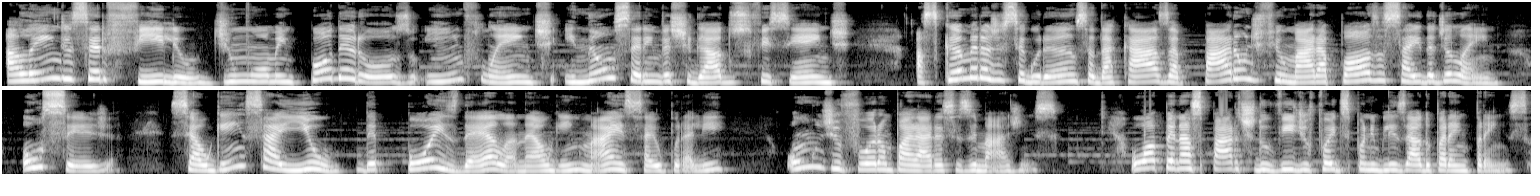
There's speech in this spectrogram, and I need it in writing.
Além de ser filho de um homem poderoso e influente e não ser investigado o suficiente, as câmeras de segurança da casa param de filmar após a saída de Elaine. Ou seja, se alguém saiu depois dela, né, alguém mais saiu por ali, onde foram parar essas imagens? Ou apenas parte do vídeo foi disponibilizado para a imprensa.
